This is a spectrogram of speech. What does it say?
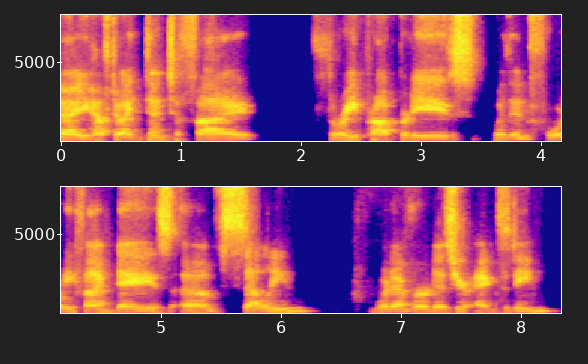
uh, you have to identify three properties within 45 days of selling whatever it is you're exiting.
